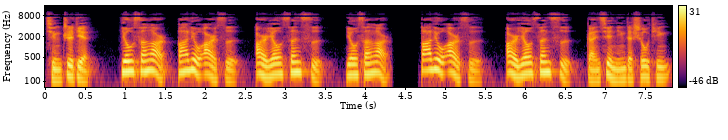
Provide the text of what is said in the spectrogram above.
请致电幺三二八六二四二幺三四幺三二八六二四二幺三四。感谢您的收听。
